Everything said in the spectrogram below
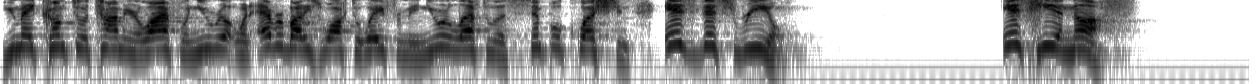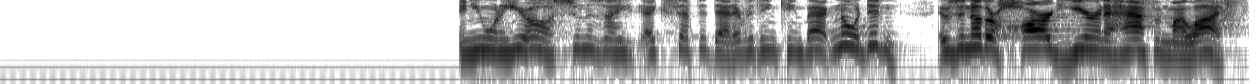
You may come to a time in your life when, you when everybody's walked away from you and you are left with a simple question Is this real? Is he enough? And you want to hear, oh, as soon as I accepted that, everything came back. No, it didn't. It was another hard year and a half in my life.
